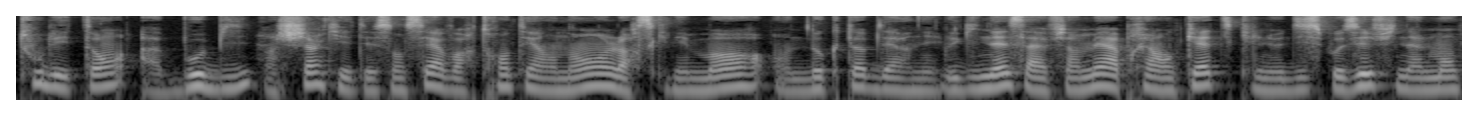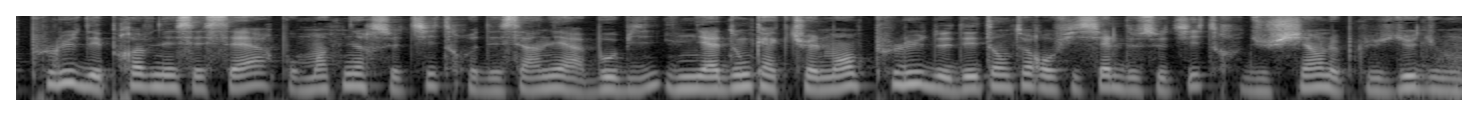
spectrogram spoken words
tous les temps à Bobby, un chien qui était censé avoir 31 ans lorsqu'il est mort en octobre dernier. Le Guinness a affirmé après enquête qu'il ne disposait finalement plus des preuves nécessaires pour maintenir ce titre décerné à Bobby. Il n'y a donc actuellement plus de détenteur officiel de ce titre du chien le plus vieux du monde.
